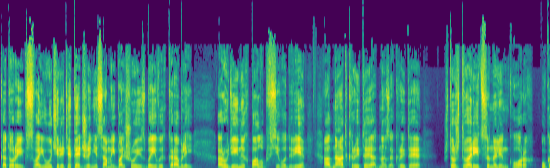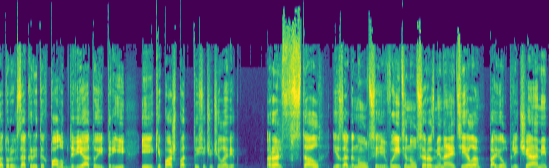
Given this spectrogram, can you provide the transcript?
который, в свою очередь, опять же не самый большой из боевых кораблей. Орудийных палуб всего две, одна открытая, одна закрытая. Что же творится на линкорах, у которых закрытых палуб две, а то и три, и экипаж под тысячу человек? Ральф встал, изогнулся и вытянулся, разминая тело, повел плечами.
